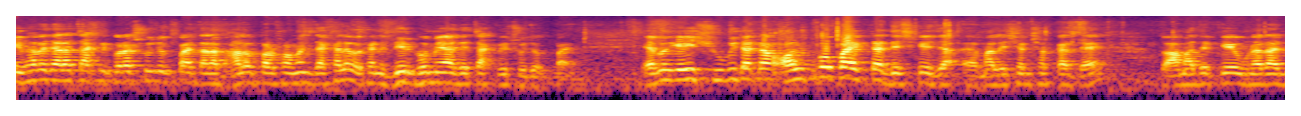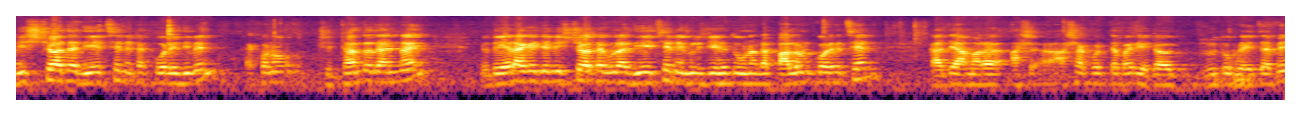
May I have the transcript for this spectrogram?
এইভাবে যারা চাকরি করার সুযোগ পায়, তারা ভালো পারফরমেন্স দেখালে ওখানে দীর্ঘমেয়াদে চাকরির সুযোগ পায়। এবং এই সুবিধাটা অল্প কয়েকটা দেশকে মালয়েশিয়ান সরকার দেয়। তো আমাদেরকে ওনারা নিশ্চয়তা দিয়েছেন, এটা করে দিবেন। এখনও সিদ্ধান্ত দেন নাই। কিন্তু এর আগে যে নিশ্চয়তাগুলো দিয়েছেন, এগুলি যেহেতু ওনারা পালন করেছেন, কাজে আমরা আশা আশা করতে পারি এটাও দ্রুত হয়ে যাবে।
